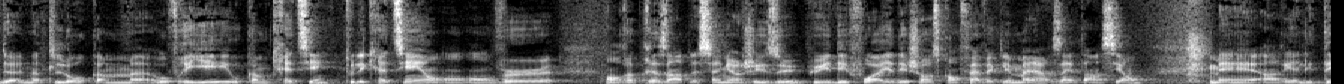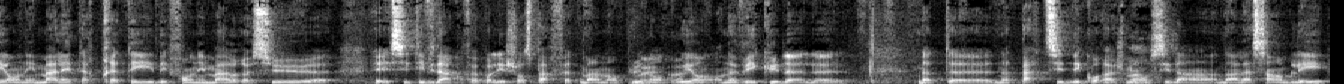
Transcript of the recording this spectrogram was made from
de notre lot comme euh, ouvrier ou comme chrétien. Tous les chrétiens, on, on veut on représente le Seigneur Jésus. Puis des fois, il y a des choses qu'on fait avec les meilleures intentions, mais en réalité, on est mal interprété. Des fois, on est mal reçu. Euh, et c'est évident qu'on ne fait pas les choses parfaitement non plus. Donc oui, on, a vécu notre, euh, notre partie de découragement aussi dans, dans l'Assemblée.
